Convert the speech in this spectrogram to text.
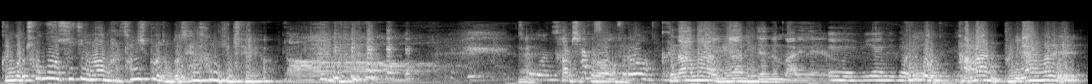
그리고 초고 수준은 한 30% 정도 생각하면 돼요. 아. 초고는 한 30%. 30%. 그나마 위안이 되는 말이네요. 예, 위안이 되네요. 그리고 다만 분량을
